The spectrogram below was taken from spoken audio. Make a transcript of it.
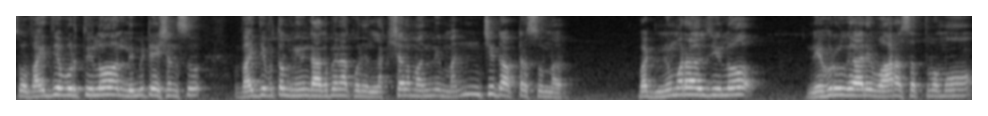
సో వైద్య వృత్తిలో లిమిటేషన్స్ వైద్య వృత్తిలో నేను కాకపోయినా కొన్ని లక్షల మంది మంచి డాక్టర్స్ ఉన్నారు. బట్ న్యూమరాలజీలో నెహ్రూ గారి వారసత్వము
